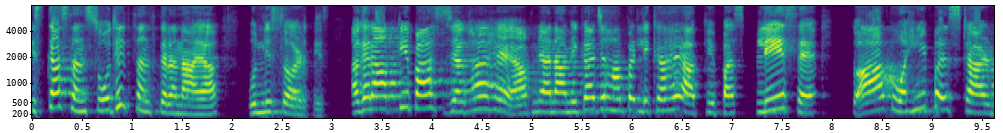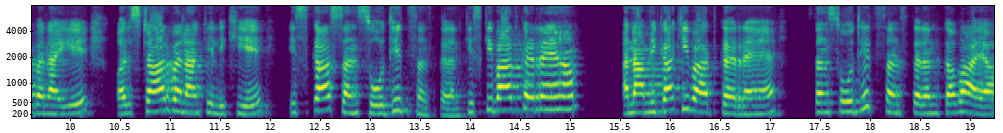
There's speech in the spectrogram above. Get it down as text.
इसका संशोधित संस्करण आया 1938 अगर आपके पास जगह है, आपने अनामिका जहाँ पर लिखा है, आपके पास प्लेस है तो आप वहीं पर स्टार बनाइए और स्टार बना के लिखिए इसका संशोधित संस्करण। किसकी बात कर रहे हैं हम? अनामिका की बात कर रहे हैं। संशोधित संस्करण कब आया?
